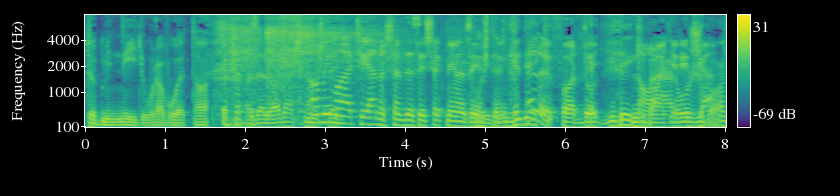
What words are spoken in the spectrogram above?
több mint négy óra volt a, az előadás. Na Ami egy, Malcsi János rendezéseknél azért most egy vidéki, előfordul. Egy vidéki Nagy városban,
